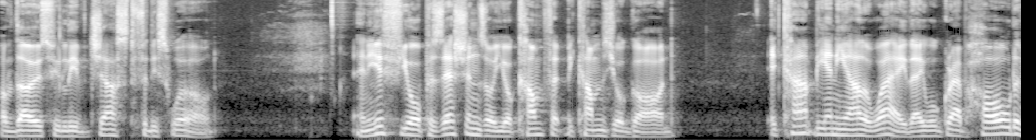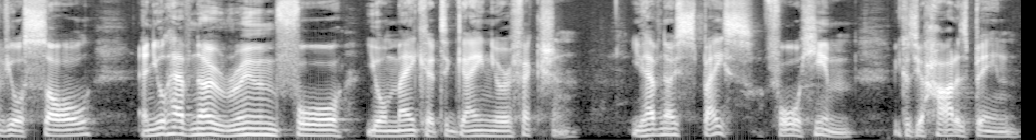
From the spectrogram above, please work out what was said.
of those who live just for this world. And if your possessions or your comfort becomes your God, it can't be any other way. They will grab hold of your soul, and you'll have no room for your Maker to gain your affection. You have no space for Him because your heart has been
